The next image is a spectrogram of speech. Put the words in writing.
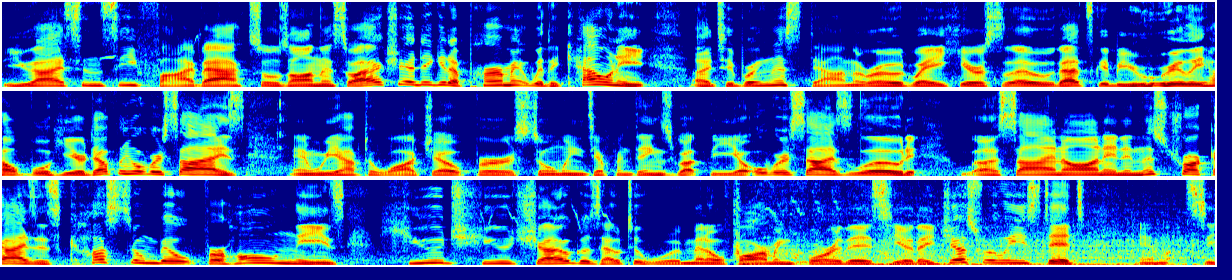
You guys can see five axles on this. So I actually had to get a permit with the county uh, to bring this down the roadway here. So that's going to be really helpful here. Definitely oversized. And we have to watch out for so many different things. We've got the uh, oversized load uh, sign on it. And this truck, guys, is custom built for hauling these. Huge, huge shout goes out to Wood Metal Farming for this here. They just released it. And let's see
